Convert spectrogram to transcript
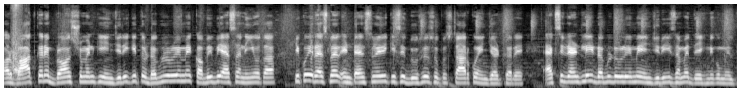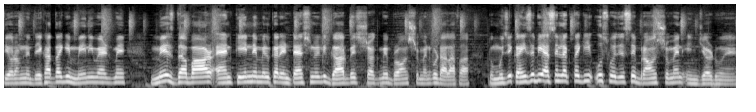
और बात करें ब्रॉन्स स्ट्रोमैन की इंजरी की तो डब्ल्यू में कभी भी ऐसा नहीं होता कि कोई रेसलर इंटेंशनली किसी दूसरे सुपरस्टार को इंजर्ड करे। एक्सीडेंटली डब्ल्यू में इंजरीज हमें देखने को मिलती है और हमने देखा था कि मेन इवेंट में Miz the Bar and Kane ने मिलकर इंटेंशनली गार्बेज ट्रक में ब्रॉन्स स्ट्रोमैन को डाला था। तो मुझे कहीं से भी ऐसा नहीं लगता कि उस वजह से ब्राउन स्ट्रोमैन इंजर्ड हुए हैं।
